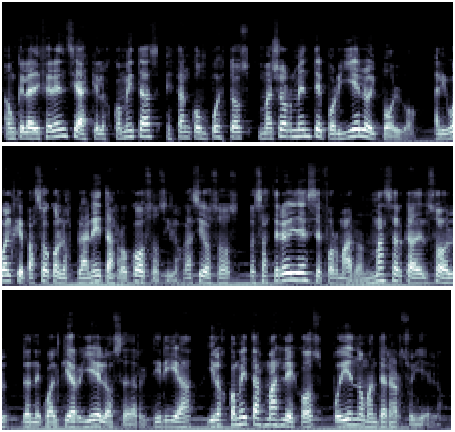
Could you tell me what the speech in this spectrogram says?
aunque la diferencia es que los cometas están compuestos mayormente por hielo y polvo. Al igual que pasó con los planetas rocosos y los gaseosos, los asteroides se formaron más cerca del Sol, donde cualquier hielo se derritiría, y los cometas más lejos, pudiendo mantener su hielo.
